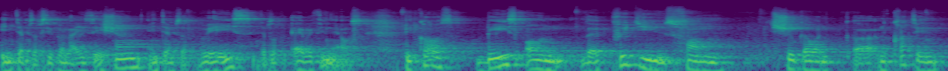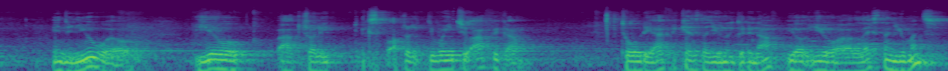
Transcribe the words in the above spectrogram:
in terms of civilization, in terms of race, in terms of everything else. Because based on the produce from sugar and, uh, and cotton in the New World, Europe actually, actually went to Africa, told the Africans that you're not good enough, you're, you are less than humans.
